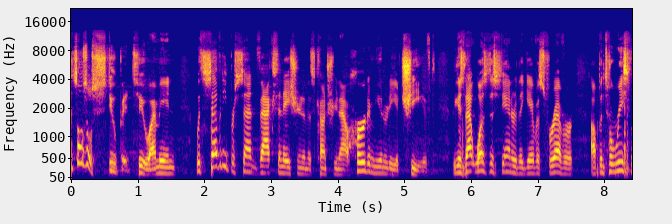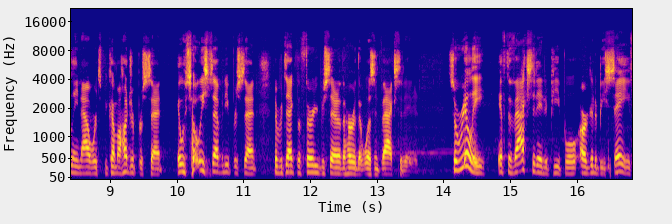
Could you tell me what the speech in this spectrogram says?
it's also stupid, too. I mean, with 70% vaccination in this country now, herd immunity achieved, because that was the standard they gave us forever up until recently now where it's become 100%. It was always 70% to protect the 30% of the herd that wasn't vaccinated. So, really, if the vaccinated people are going to be safe,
